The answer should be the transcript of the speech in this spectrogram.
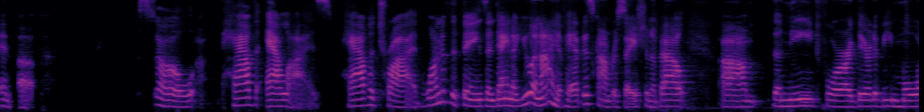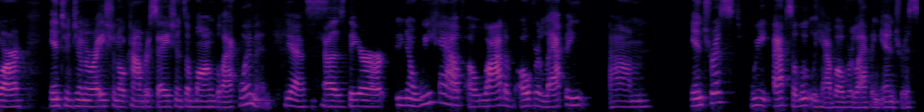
and up so have allies have a tribe. One of the things, and Dana, you and I have had this conversation about um, the need for there to be more intergenerational conversations among Black women. Yes. Because there are, you know, we have a lot of overlapping um, interest. We absolutely have overlapping interests,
